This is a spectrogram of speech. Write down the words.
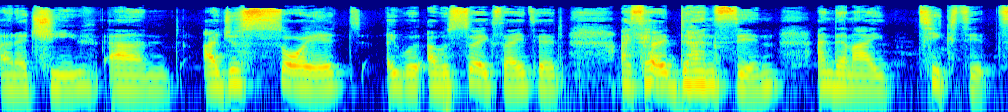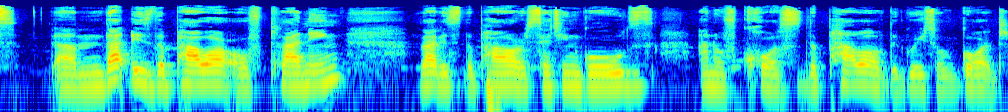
and achieve, and I just saw it. it was, I was so excited. I started dancing, and then I ticked it. Um, that is the power of planning. That is the power of setting goals, and of course, the power of the grace of God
